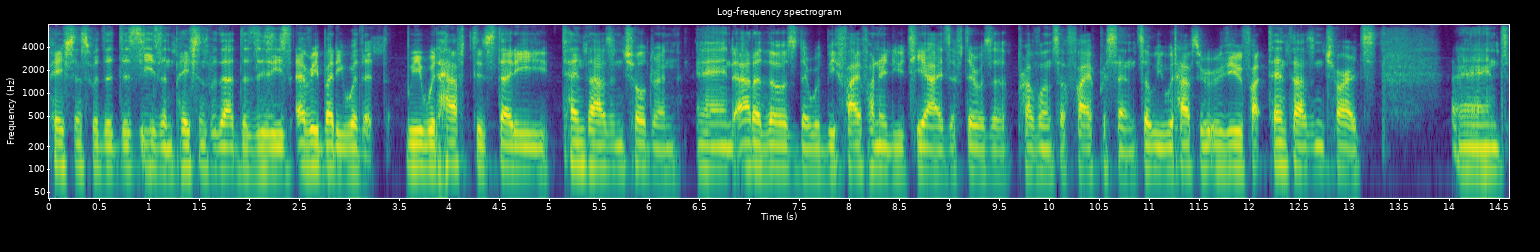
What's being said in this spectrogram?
patients with the disease and patients without the disease, everybody with it. We would have to study 10,000 children, and out of those, there would be 500 UTIs if there was a prevalence of 5%. So we would have to review 10,000 charts. And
